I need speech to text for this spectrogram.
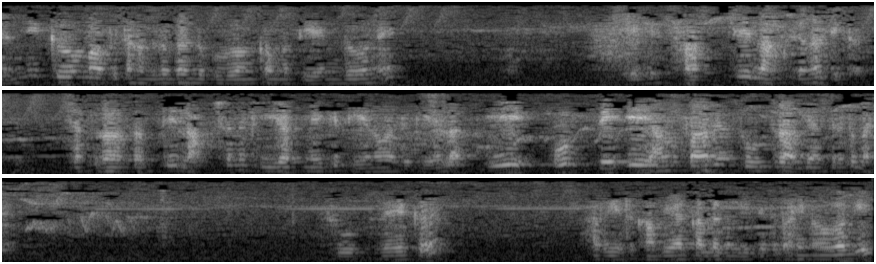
ශනිකවම අපිට හඳුනගන්න පුළුවන්කම තියෙන්න ඕනේ ඒකේ සත්‍ය ලක්ෂණ ටික. චතුරාර්ය සත්‍ය ලක්ෂණ කීයක් මේකේ තියෙනවද කියලා ඒ ඔස්සේ ඒ අනුසාරයෙන් සූත්‍ර අභ්‍යන්තරයට බලන්න. සූත්‍රයක හරියට කඹයක් අල්ලගෙන ඉඳලා බහිනවා වගේ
